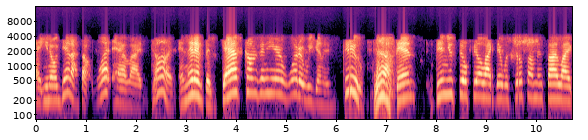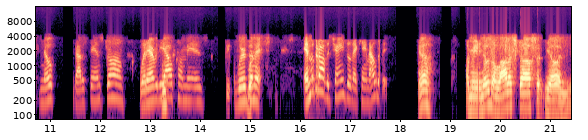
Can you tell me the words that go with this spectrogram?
and, you know, again, I thought, what have I done? And then if this gas comes in here, what are we gonna do? Yeah. Then, didn't you still feel like there was still something inside? Like, nope, got to stand strong. Whatever the Mm. outcome is, we're gonna. And look at all the change though that came out of it. Yeah. I mean, there was a lot of stuff, you know, and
